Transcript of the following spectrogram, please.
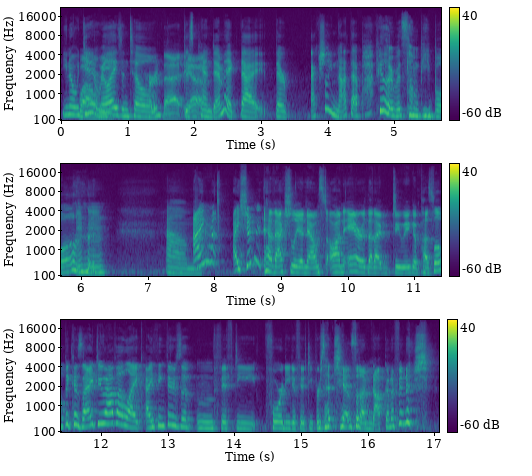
you know, Well, didn't realize until that, this yeah. pandemic that they're actually not that popular with some people. Mm-hmm. um, I'm I shouldn't have actually announced on air that I'm doing a puzzle because I do have a like I think there's a mm, 50 40 to 50% chance that I'm not going to finish.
